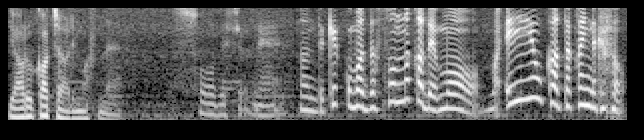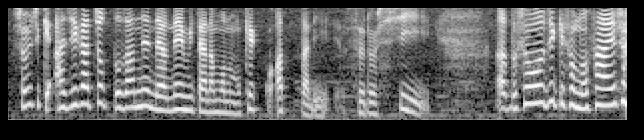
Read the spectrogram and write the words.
やる価値ありますね。そうですよね。なんで結構まあ雑草の中でも、まあ、栄養価は高いんだけど 正直味がちょっと残念だよねみたいなものも結構あったりするしあと正直その最初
